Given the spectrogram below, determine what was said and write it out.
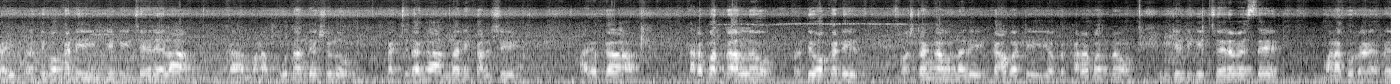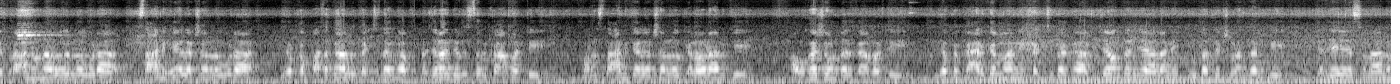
అవి ప్రతి ఒక్కటి ఇంటికి చేరేలా మన బూత్ అధ్యక్షులు ఖచ్చితంగా అందరినీ కలిసి ఆ యొక్క కరపత్రాల్లో ప్రతి ఒక్కటి స్పష్టంగా ఉన్నది. కాబట్టి ఈ యొక్క కరపత్రం ఇంటింటికి చేరవేస్తే మనకు రే- రేపు రానున్న రోజుల్లో కూడా స్థానిక ఎలక్షన్లో కూడా ఈ యొక్క పథకాలు ఖచ్చితంగా ప్రజలకు తెలుస్తుంది కాబట్టి మనం స్థానిక ఎలక్షన్లో గెలవడానికి అవకాశం ఉంటుంది కాబట్టి ఈ యొక్క కార్యక్రమాన్ని ఖచ్చితంగా విజయవంతం చేయాలని బూత్ అధ్యక్షులందరికీ తెలియజేస్తున్నాను.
